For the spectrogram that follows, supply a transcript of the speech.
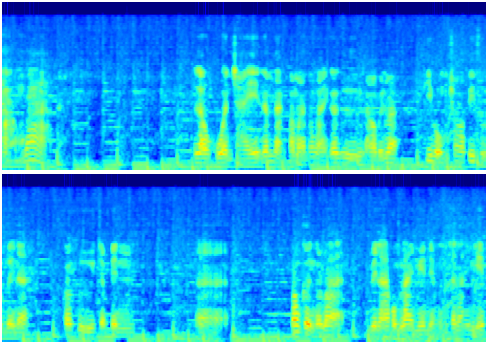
ถามว่า เราควรใช้น้ำหนักประมาณเท่าไหร่ก็คือเอาเป็นว่าที่ผมชอบที่สุดเลยนะ ก็คือจะเป็นอ่าต้องเกินก่อนว่า เวลาผมไล่เม็ดเนี่ยผมจะไล่เม็ด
